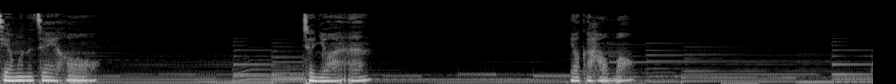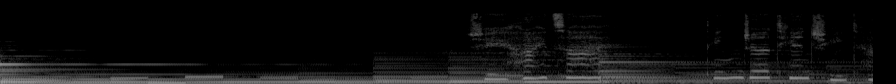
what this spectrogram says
节目的最后，祝你晚安，有个好梦。谁还在听着天气台？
